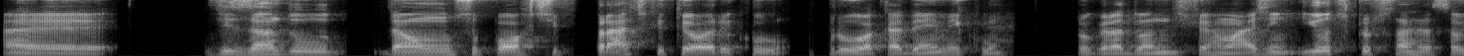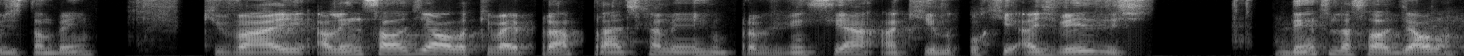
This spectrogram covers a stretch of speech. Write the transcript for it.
é, visando dar um suporte prático e teórico para o acadêmico, para o graduando de enfermagem e outros profissionais da saúde também, que vai além da sala de aula, que vai para a prática mesmo, para vivenciar aquilo, porque às vezes dentro da sala de aula,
